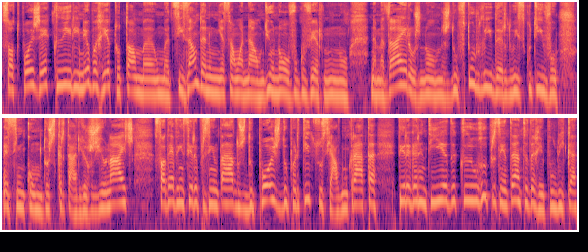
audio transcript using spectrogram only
Só depois é que Irineu Barreto toma uma decisão da nomeação a não de um novo governo no, na Madeira. Os nomes do futuro líder do Executivo, assim como dos secretários regionais, só devem ser apresentados depois do Partido Social Democrata ter a garantia de que o representante da República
